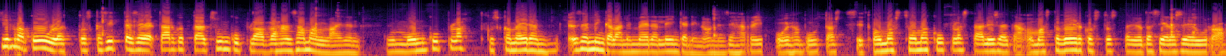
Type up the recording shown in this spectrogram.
Kiva kuulla, koska sitten se tarkoittaa, että sun kupla on vähän samanlainen kuin mun kupla, koska meidän, se minkälainen meidän LinkedIn on, niin sehän riippuu ihan puhtaasti siitä omasta somakuplasta ja lisätään omasta verkostosta, jota siellä seuraa.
